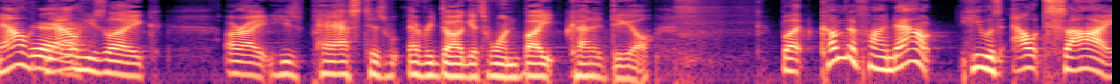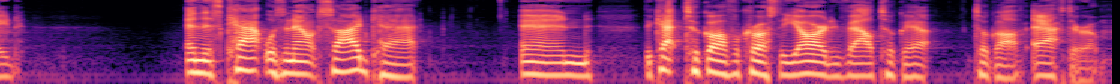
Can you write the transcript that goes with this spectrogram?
now, Yeah. now he's like, all right, he's past his every dog gets one bite kind of deal. But come to find out, he was outside, and this cat was an outside cat, and the cat took off across the yard, and Val took out, took off after him.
